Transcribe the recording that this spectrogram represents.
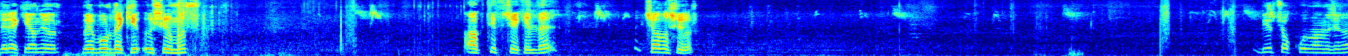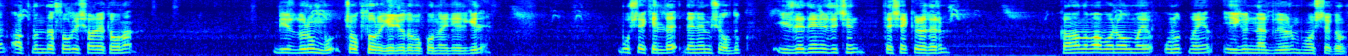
direkt yanıyor ve buradaki ışığımız... ...aktif şekilde çalışıyor. Birçok kullanıcının aklında soru işareti olan bir durum bu. Çok soru geliyordu bu konuyla ilgili. Bu şekilde denemiş olduk. İzlediğiniz için teşekkür ederim. Kanalıma abone olmayı unutmayın. İyi günler diliyorum. Hoşçakalın.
